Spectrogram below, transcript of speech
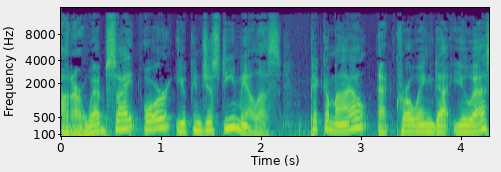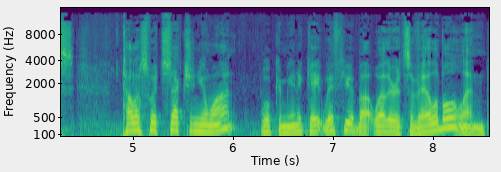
on our website, or you can just email us pick a mile at crowwing.us. Tell us which section you want. We'll communicate with you about whether it's available, and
